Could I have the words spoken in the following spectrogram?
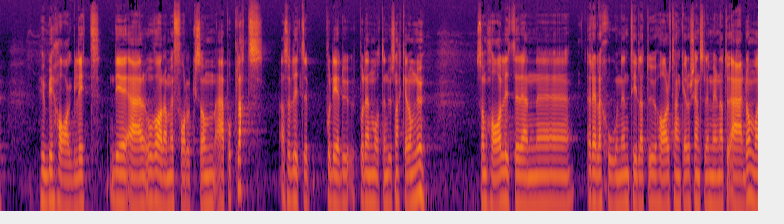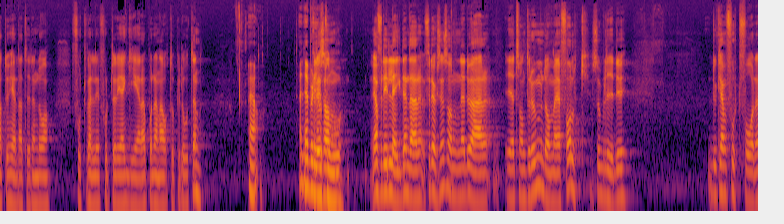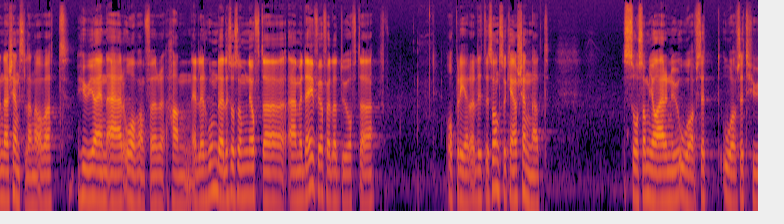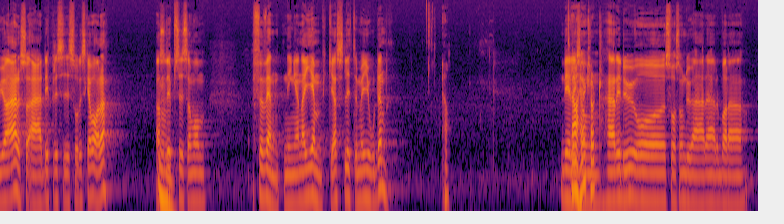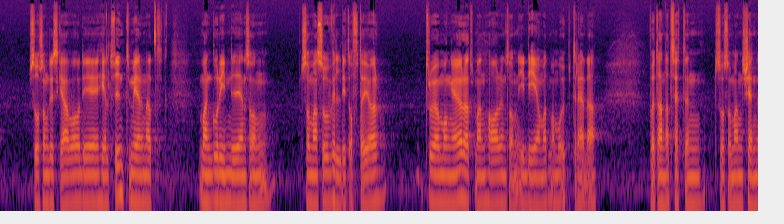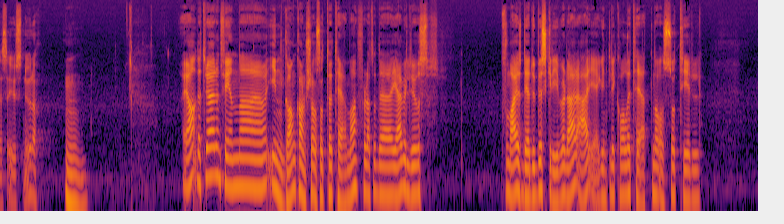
behagelig behagligt det er å være med folk som er på plass. Altså litt på, du, på den måten du snakker om nå. Som har litt den eh, relationen til at du har tanker og følelser mer enn at du er dem og at du hele tiden da fort, veldig fort reagerer på den autopiloten. Ja. Det blir jo sånn- to Ja, for det legger den der For det er også en sånn når du er i et sånt rum då med folk så blir det du kan fort få den der känslan av at hur jeg enn er ovanför han eller hun, eller så som ni ofte er med deg, for jeg føler at du ofte opererer litt sånn, så kan jeg kjenne at så som jeg er nu oavsett, oavsett hur er är så er det precis så det skal være. Alltså det er precis som om forventningene jämkas litt med jorden. Ja. Det är Ja, helt liksom, klart. här är du och så som du är är bara så som det ska vara och det är helt fint mer än att man går in i en sånn som man så veldig ofte gjør, tror jeg mange gjør, at man har en sånn idé om at man må uppträda på et annet sett enn så som man kjenner seg just nå. Mm. Ja, det tror jeg er en fin eh, inngang kanskje også til temaet. For det, jeg ville jo For meg, det du beskriver der, er egentlig kvalitetene også til,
